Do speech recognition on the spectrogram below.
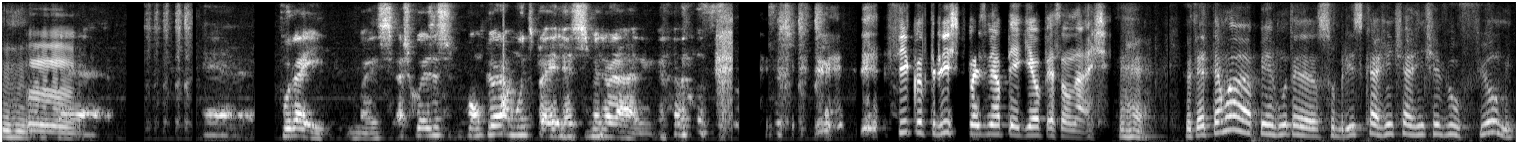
Uhum. É, é, por aí, mas as coisas vão piorar muito para ele antes de melhorarem. Fico triste, pois me apeguei ao personagem. É. Eu tenho até uma pergunta sobre isso, que a gente, a gente viu o filme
